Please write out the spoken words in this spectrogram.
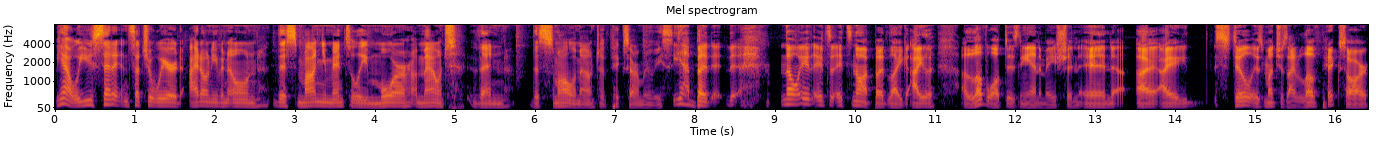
yeah. Well, you said it in such a weird. I don't even own this monumentally more amount than the small amount of Pixar movies. Yeah, but no, it, it's it's not. But like I I love Walt Disney Animation, and I I still as much as I love Pixar,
